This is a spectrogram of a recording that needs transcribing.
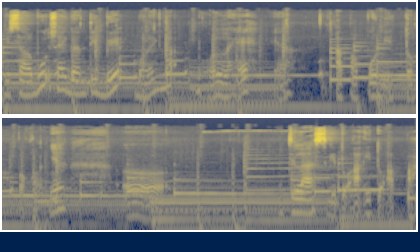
Misal bu, saya ganti b, boleh nggak? Boleh, ya. Apa pun itu, pokoknya uh, jelas gitu a itu apa.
